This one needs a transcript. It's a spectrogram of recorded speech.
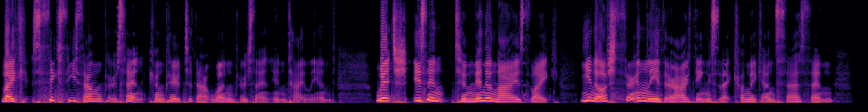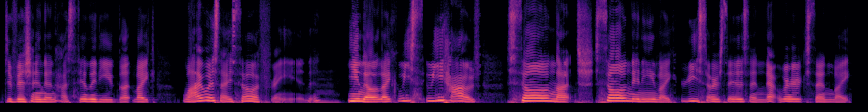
like 60 some percent compared to that 1% in Thailand, which isn't to minimize, like, you know, certainly there are things that come against us and division and hostility, but like, why was I so afraid? Mm. You know, like we, we have so much, so many like resources and networks and like,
